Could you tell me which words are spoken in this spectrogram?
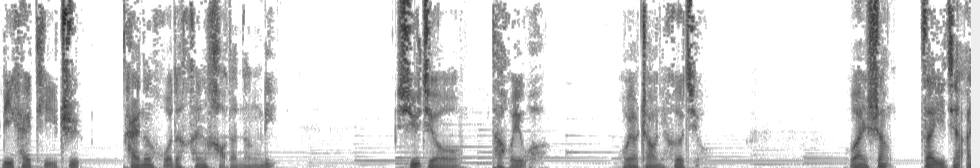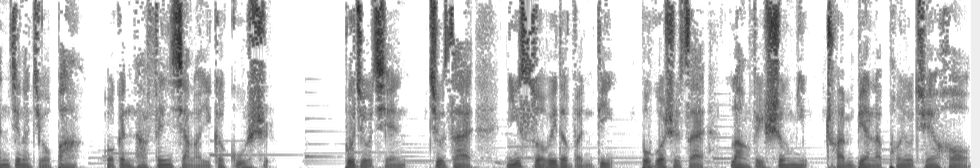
离开体制还能活得很好的能力。”许久，他回我：“我要找你喝酒。”晚上，在一家安静的酒吧，我跟他分享了一个故事。不久前，就在你所谓的稳定。不过是在浪费生命，传遍了朋友圈后，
